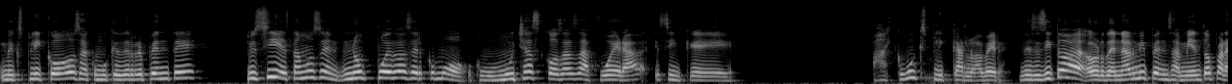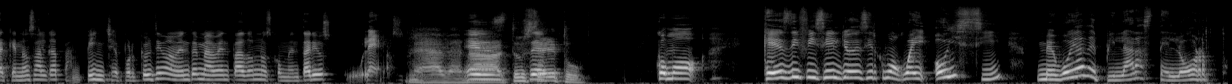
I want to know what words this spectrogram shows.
¿Me explico? O sea, como que de repente, pues sí, estamos en, no puedo hacer como, como muchas cosas afuera sin que... Ay, ¿cómo explicarlo? A ver, necesito ordenar mi pensamiento para que no salga tan pinche, porque últimamente me ha aventado unos comentarios culeros. Nada, nada. Tú Este- sé tú. como que es difícil yo decir como, güey, hoy sí me voy a depilar hasta el orto.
